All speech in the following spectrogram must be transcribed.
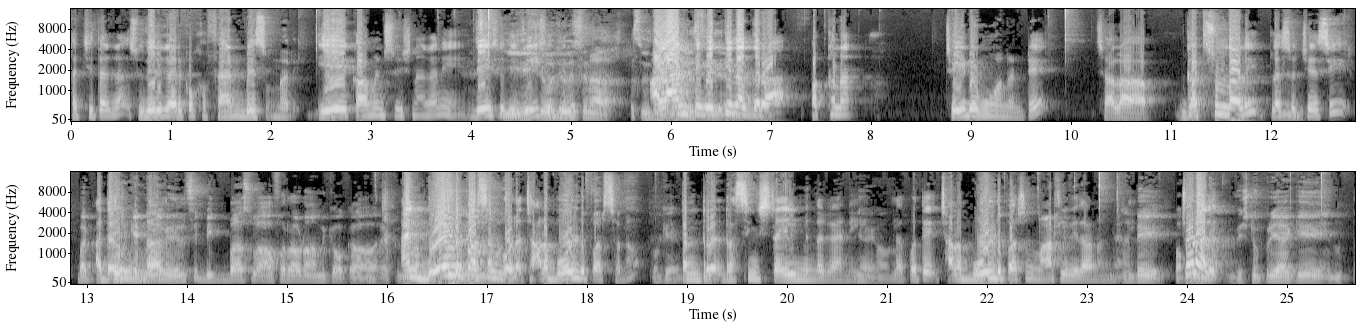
ఖచ్చితంగా సుధీర్ గారికి ఒక ఫ్యాన్ బేస్ ఉన్నది. ఏ కామెంట్స్ చూసినా గానీ జై సుధీర్ జై సుధీర్. అలాంటి వ్యక్తి దగ్గర పక్కన చేయడము అని అంటే చాలా గట్స్ ఉండాలి ప్లస్ వచ్చేసి బట్. నాకు తెలిసి బిగ్ బాస్లో ఆఫర్ రావడం ఆమెకి ఒక అండ్ బోల్డ్ పర్సన్ కూడా చాలా బోల్డ్ పర్సన్ తన డ్రెస్సింగ్ స్టైల్ మీద గానీ. లేకపోతే చాలా బోల్డ్ పర్సన్ మాటల విధానం అంటే చూడాలి. విష్ణుప్రియకి ఎంత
